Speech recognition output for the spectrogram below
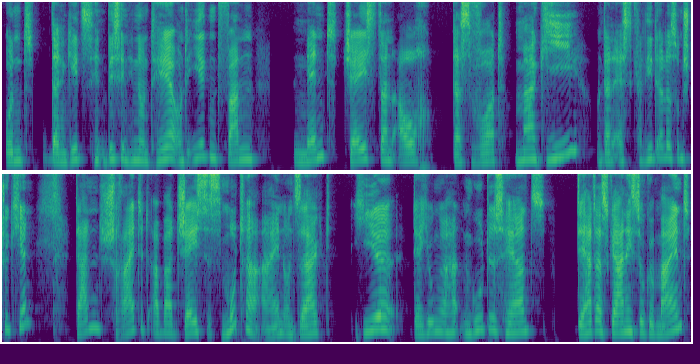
Und dann geht es ein bisschen hin und her und irgendwann nennt Jace dann auch das Wort Magie und dann eskaliert alles ein Stückchen. Dann schreitet aber Jaces Mutter ein und sagt, hier, der Junge hat ein gutes Herz, der hat das gar nicht so gemeint.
